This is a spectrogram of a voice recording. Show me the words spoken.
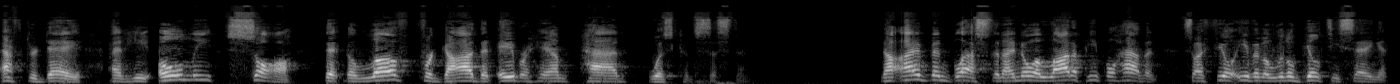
after day, and he only saw that the love for God that Abraham had was consistent. Now, I've been blessed, and I know a lot of people haven't, so I feel even a little guilty saying it.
